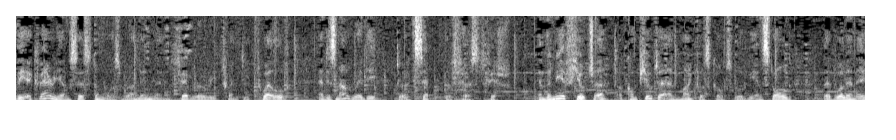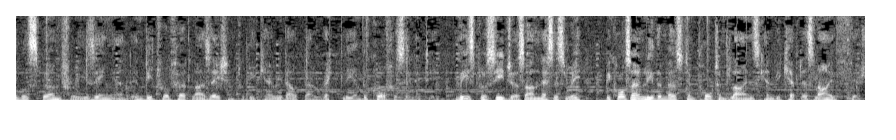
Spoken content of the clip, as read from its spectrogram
The aquarium system was run in in February 2012 and is now ready to accept the first fish. In the near future, a computer and microscopes will be installed that will enable sperm freezing and in vitro fertilization to be carried out directly in the core facility. These procedures are necessary because only the most important lines can be kept as live fish,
